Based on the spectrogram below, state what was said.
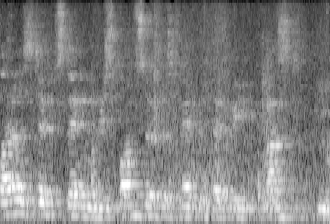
final steps then in the response surface method that we must be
